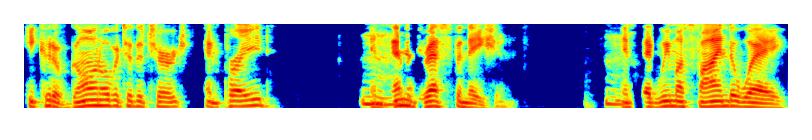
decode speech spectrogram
he could have gone over to the church and prayed mm. and then addressed the nation mm. and said, We must find a way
